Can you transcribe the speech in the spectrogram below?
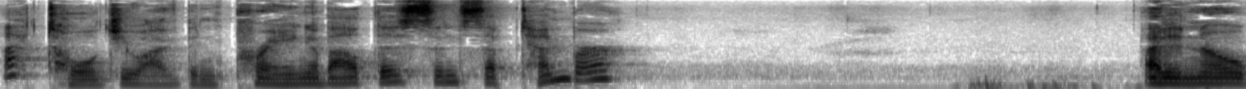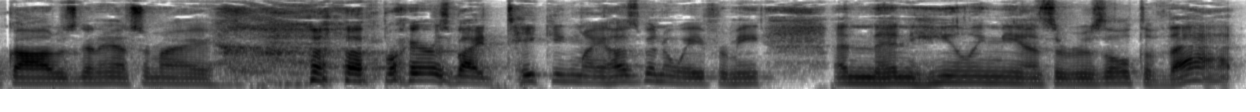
I told you I've been praying about this since September. I didn't know God was going to answer my prayers by taking my husband away from me and then healing me as a result of that.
